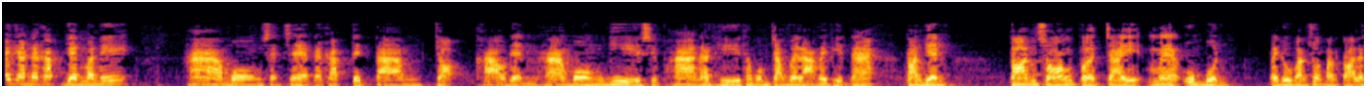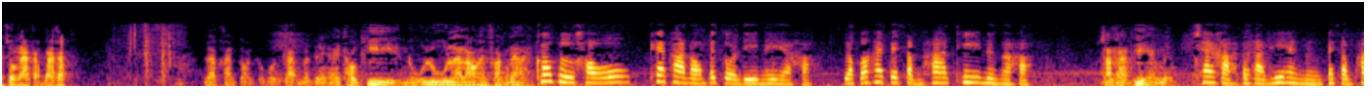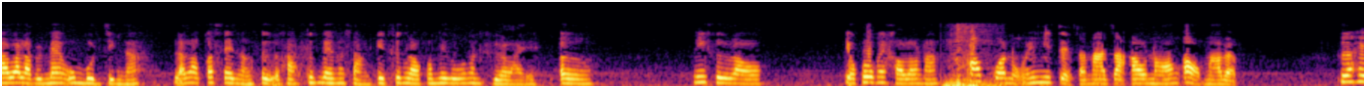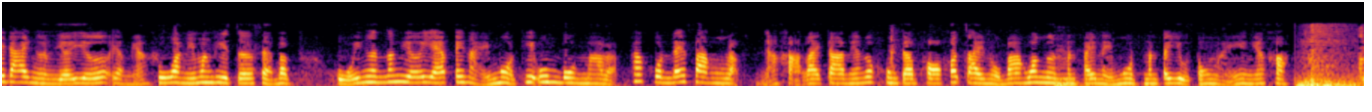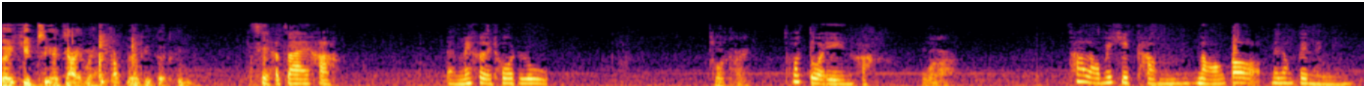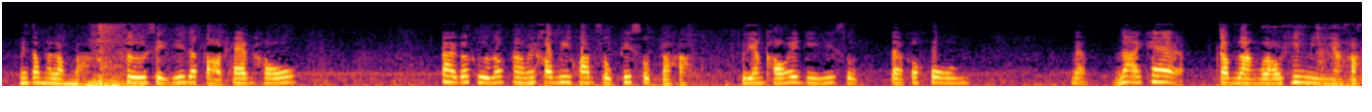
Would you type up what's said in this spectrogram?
ให้กันนะครับ เย็นวันนี้5โมงเสร็จๆนะครับ ติดตามเจาะข่าวเด่น5โมง25 นาที ถ้าผมจำเวลาไม่ผิดนะ ตอนเย็นตอนสองเปิดใจแม่อุ้มบุญ ไปดูบางช่วงบางตอนและช่วงหน้ากลับมาครับ แล้วขั้นตอนกระบวนการมันเป็นยังไงเท่าที่หนูรู้และเล่าให้ฟังได้ ก็คือเขาแค่พาน้องไปตรวจดีเนอะค่ะ แล้วก็ให้ไปสัมภาษณ์ที่หนึ่งอะค่ะ สถานที่แห่งหนึ่ง ใช่ค่ะ สถานที่แห่งหนึ่งไปสัมภาษณ์ว่าเราเป็นแม่อุ้มบุญจริงนะ แล้วเราก็เซ็นหนังสือค่ะ ซึ่งเป็นภาษาอังกฤษซึ่งเราก็ไม่รู้ว่ามันคืออะไร เออ นี่คือเรายกลูกให้เขาแล้วนะครอบครัวหนูไม่มีเจตนาจะเอาน้องออกมาแบบ เพื่อให้ได้เงินเยอะๆอย่างเงี้ยทุกวันนี้บางทีเจอแสนแบบโอ้ยเงินตั้งเยอะแยะไปไหนหมดที่อุ้มบุญมาแบบ ถ้าคนได้ฟังแบบเนี้ยค่ะ รายการเนี้ยก็คงจะพอเข้าใจหนูบ้างว่าเงินมันไปไหนหมด มันไปอยู่ตรงไหนอย่างเงี้ยค่ะ เคยคิดเสียใจไหมกับเรื่องที่เกิดขึ้น เสียใจค่ะ แต่ไม่เคยโทษลูก โทษใคร โทษตัวเองค่ะ ว่า ถ้าเราไม่คิดทำน้องก็ไม่ต้องเป็นอย่างนี้ ไม่ต้องมาลำบาก คือสิ่งที่จะตอบแทนเขาได้ก็คือต้องทำให้เขามีความสุขที่สุดอะค่ะ เลี้ยงเขาให้ดีที่สุด แต่ก็คงแบบได้แค่กำลังเราที่มีอะค่ะ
